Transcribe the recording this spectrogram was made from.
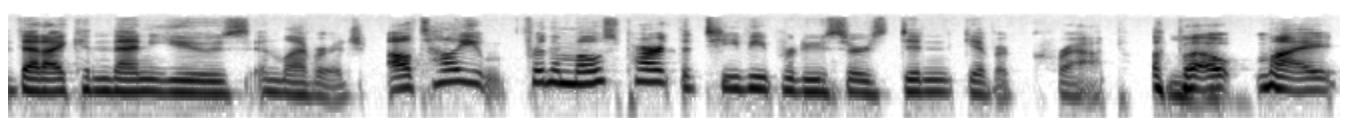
that I can then use and leverage. I'll tell you, for the most part, the TV producers didn't give a crap mm-hmm. about mm-hmm. my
